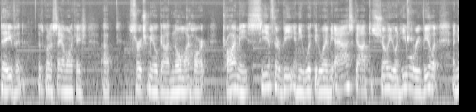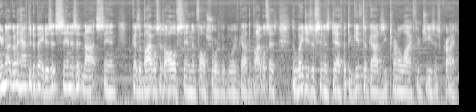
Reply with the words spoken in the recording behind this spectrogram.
David is going to say on one occasion, uh, Search me, O God, know my heart. Try me, see if there be any wicked way in me. Ask God to show you, and He will reveal it. And you're not going to have to debate is it sin, is it not sin? Because the Bible says all of sin and fall short of the glory of God. The Bible says the wages of sin is death, but the gift of God is eternal life through Jesus Christ.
